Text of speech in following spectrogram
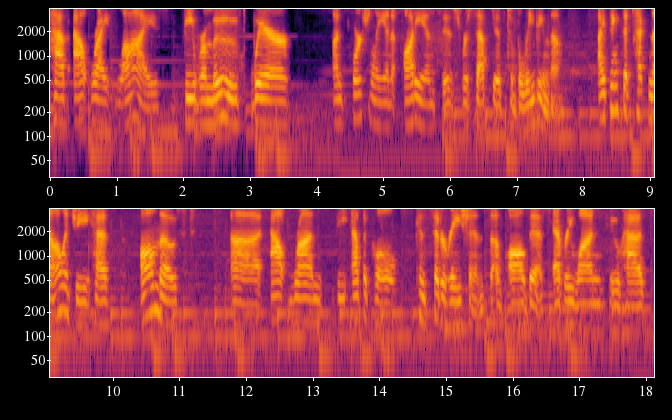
have outright lies be removed where unfortunately an audience is receptive to believing them? I think the technology has almost uh, outrun the ethical considerations of all this. Everyone who has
